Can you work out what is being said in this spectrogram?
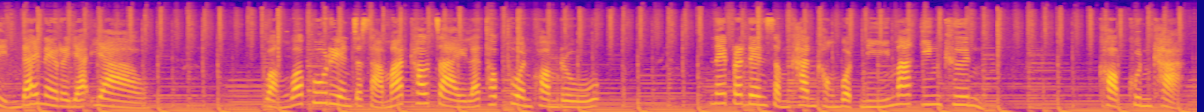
สินได้ในระยะยาว หวังว่าผู้เรียนจะสามารถเข้าใจและทบทวนความรู้ ในประเด็นสำคัญของบทนี้มากยิ่งขึ้น ขอบคุณค่ะ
